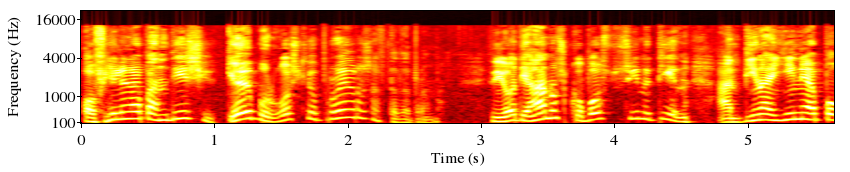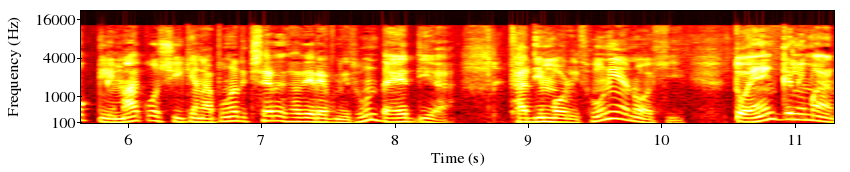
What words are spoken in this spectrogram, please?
Οφείλει να απαντήσει και ο Υπουργός και ο Πρόεδρος αυτά τα πράγματα. Διότι αν ο σκοπός τους είναι τι, αντί να γίνει αποκλιμάκωση και να πούνε ότι ξέρετε θα διερευνηθούν τα αίτια, θα τιμωρηθούν ή όχι, το έγκλημα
